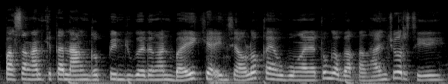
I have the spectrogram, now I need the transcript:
pasangan kita nanggepin juga dengan baik ya insya Allah kayak hubungannya tuh nggak bakal hancur sih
